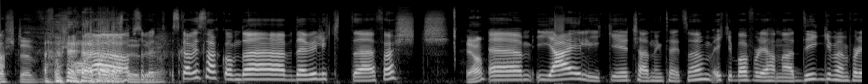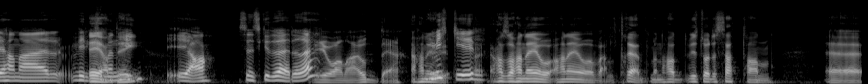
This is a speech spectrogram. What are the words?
største forsvar. Ja, i studio. absolutt. Skal vi snakke om det, det vi likte først? Ja. Um, jeg liker Channing Tatum, ikke bare fordi han er digg, men fordi han er virkelig Er han som en digg? Ja. Syns ikke dere det? Jo, han er jo det. Han er jo, Mikkel. Altså, han er jo, han er jo veltrent, men had, hvis du hadde sett han uh,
